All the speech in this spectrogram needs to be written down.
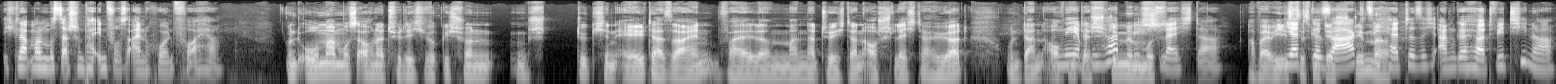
ich glaube, man muss da schon ein paar Infos einholen vorher. Und Oma muss auch natürlich wirklich schon ein Stückchen älter sein, weil ähm, man natürlich dann auch schlechter hört und dann auch nee, mit aber der die Stimme hört nicht muss. schlechter. Aber wie ist hat das mit der gesagt, Stimme? sie hätte sich angehört wie Tina.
